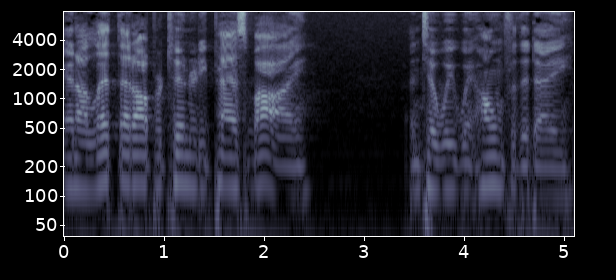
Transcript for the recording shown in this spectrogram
and I let that opportunity pass by until we went home for the day.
